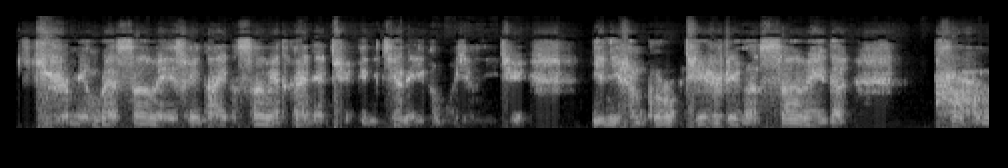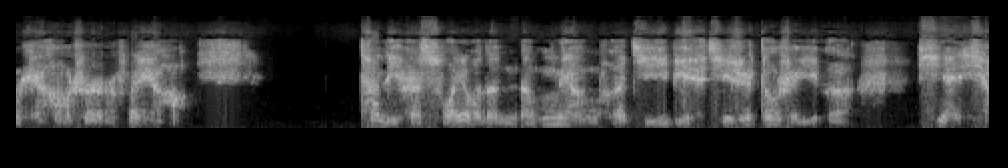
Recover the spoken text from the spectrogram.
只明白三维，所以拿一个三维的概念去给你建立一个模型，你去引你上钩。其实这个三维的。号也好，是肺也好，它里边所有的能量和级别，其实都是一个现象，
